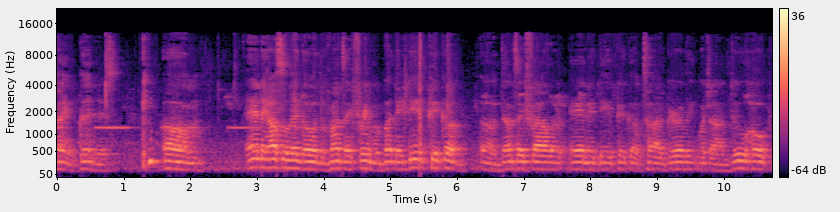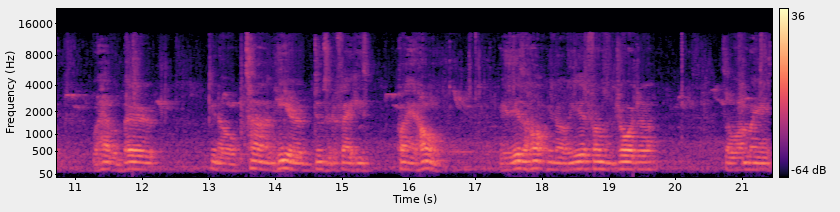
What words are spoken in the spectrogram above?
thank goodness. Um, and they also let go of Devonta Freeman, but they did pick up uh, Dante Fowler and they did pick up Todd Gurley, which I do hope will have a better, you know, time here due to the fact he's playing home. It is a home, you know, he is from Georgia. So I mean,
